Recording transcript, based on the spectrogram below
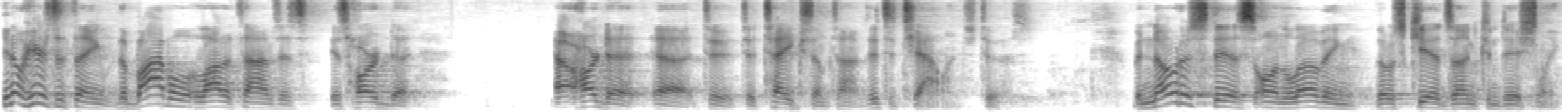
You know, here's the thing: the Bible a lot of times is is hard to uh, hard to uh, to to take. Sometimes it's a challenge to us. But notice this on loving those kids unconditionally,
